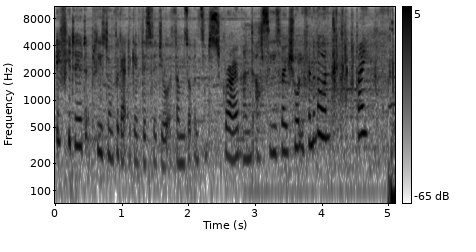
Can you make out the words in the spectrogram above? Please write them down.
If you did, please don't forget to give this video a thumbs up and subscribe and I'll see you very shortly for another one. Bye!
